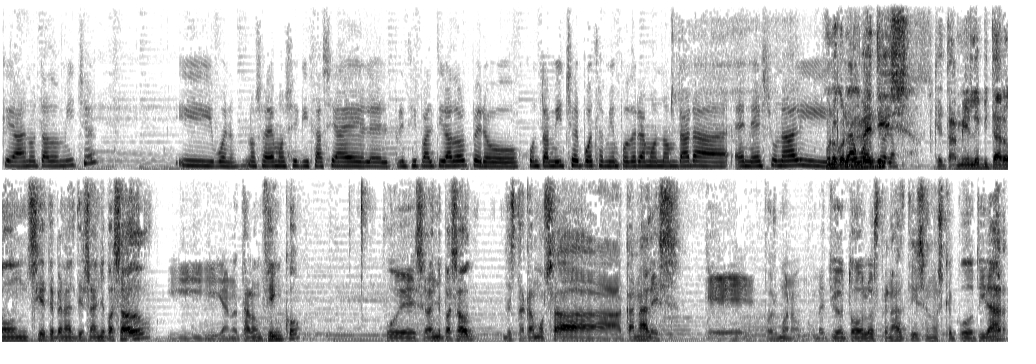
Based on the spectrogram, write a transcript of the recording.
que ha anotado Mitchell y bueno, no sabemos si quizás sea él el principal tirador, pero junto a Mitchell pues también podremos nombrar a Enes Unal y Bueno, con el Betis, que también le pitaron siete penaltis el año pasado y anotaron cinco, pues el año pasado destacamos a Canales, que pues bueno, metió todos los penaltis en los que pudo tirar.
